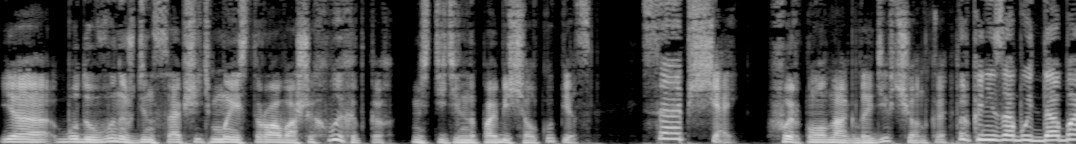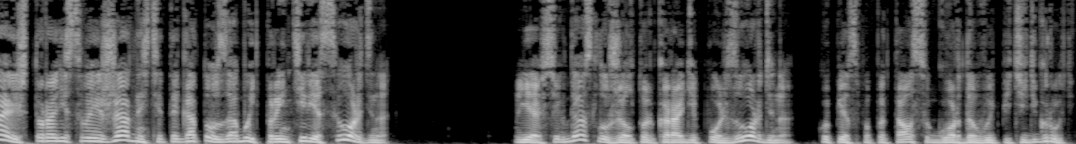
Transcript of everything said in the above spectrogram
«Я буду вынужден сообщить мейстеру о ваших выходках», — мстительно пообещал купец. «Сообщай фыркнула наглая девчонка. «Только не забудь добавить, что ради своей жадности ты готов забыть про интересы Ордена». «Я всегда служил только ради пользы Ордена», — купец попытался гордо выпятить грудь.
